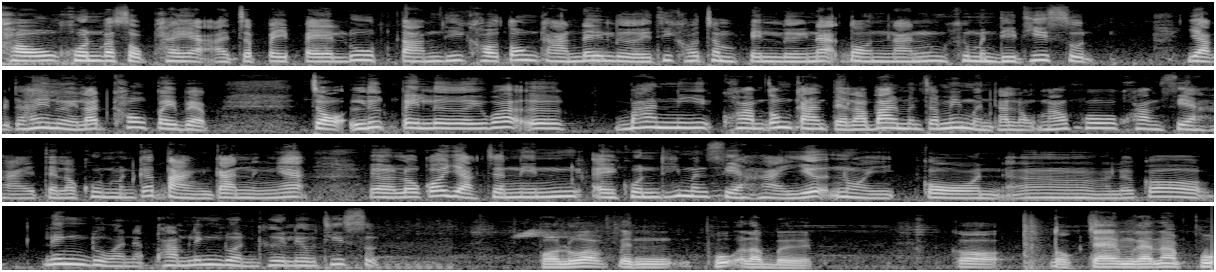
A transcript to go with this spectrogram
เขาคนประสบภัยอาจจะไปแปรรูปตามที่เขาต้องการได้เลย ที่เขาจำเป็นเลยณตอนนั้นคือมันดีที่สุด อยากจะให้หน่วยรัฐเข้าไปแบบเจาะลึกไปเลยว่าเออบ้านนี้ความต้องการแต่ละบ้านมันจะไม่เหมือนกันหรอกนะเพราะว่าความเสียหายแต่ละคนมันก็ต่างกันอย่างเงี้ยเอ่อเราก็อยากจะเน้นไอ้คนที่มันเสียหายเยอะหน่อยก่อนเออแล้วก็เร่งด่วนอะความเร่งด่วนคือเร็วที่สุด พอรู้ว่าเป็นพลุระเบิด ก็ตกใจเหมือนกันนะพลุ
